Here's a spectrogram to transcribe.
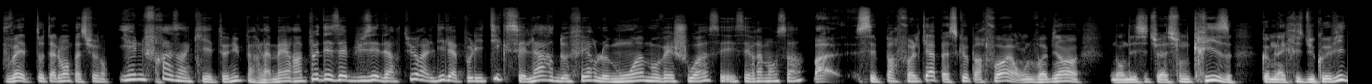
pouvait être totalement passionnant. Il y a une phrase hein, qui est tenue par la mère, un peu désabusée d'Arthur. Elle dit la politique, c'est l'art de faire le moins mauvais choix. C'est vraiment ça? Bah, C'est parfois le cas parce que parfois, on le voit bien dans des situations de crise, comme la crise du Covid,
